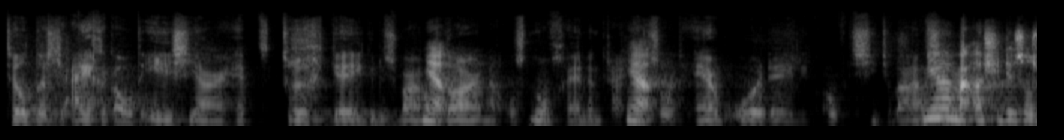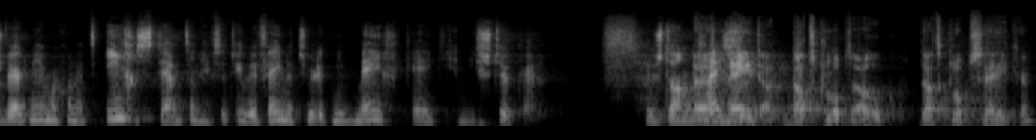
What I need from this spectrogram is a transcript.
Terwijl dat je eigenlijk al het eerste jaar hebt teruggekeken. Dus waarom ja. daarna alsnog? Hè? Dan krijg je een soort herbeoordeling over de situatie. Ja, maar als je dus als werknemer gewoon hebt ingestemd, dan heeft het UWV natuurlijk niet meegekeken in die stukken. Dus dan eh, krijg uh, nee, dat, dat, klopt ook. Dat klopt zeker.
